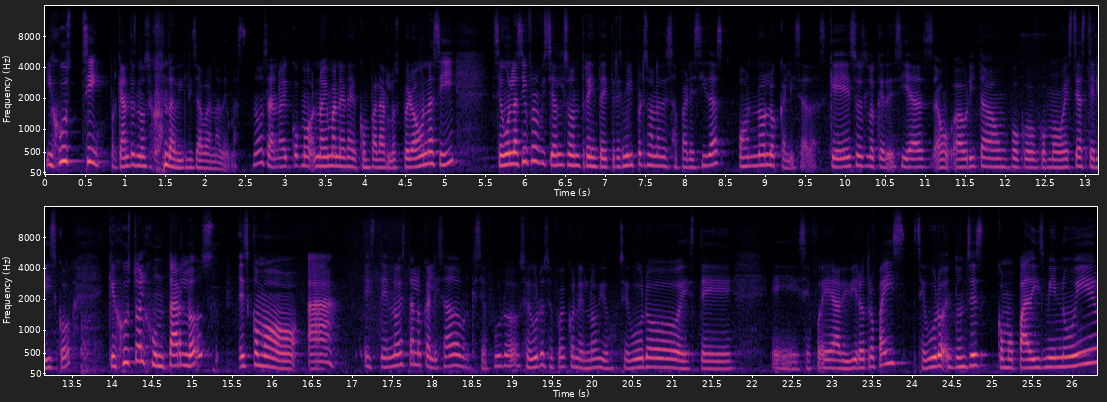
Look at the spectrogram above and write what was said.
Y justo, sí, porque antes no se contabilizaban además, ¿no? O sea, no hay, como, no hay manera de compararlos. Pero aún así, según la cifra oficial, son 33 mil personas desaparecidas o no localizadas. Que eso es lo que decías ahorita un poco como este asterisco, que justo al juntarlos es como, ah, este, no está localizado porque seguro, seguro se fue con el novio, seguro este, eh, se fue a vivir a otro país, seguro. Entonces, como para disminuir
